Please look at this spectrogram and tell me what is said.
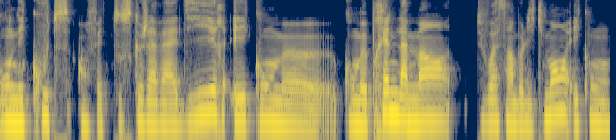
qu'on écoute en fait tout ce que j'avais à dire et qu'on me qu'on me prenne la main, tu vois, symboliquement, et qu'on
